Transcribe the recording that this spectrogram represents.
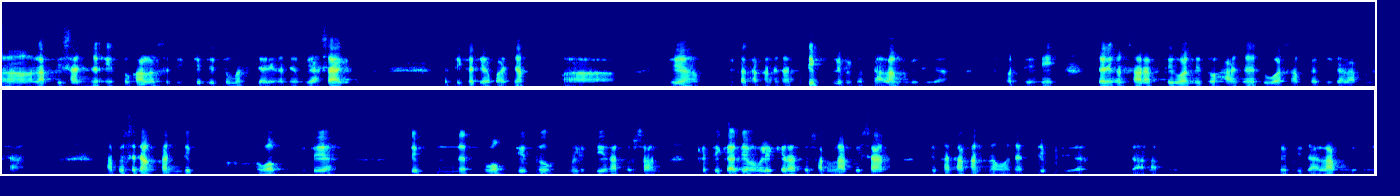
uh, lapisannya itu kalau sedikit itu masih jaringan yang biasa gitu ketika dia banyak uh, dia dikatakan dengan deep lebih mendalam gitu ya. Seperti ini jaringan saraf tiruan itu hanya 2 sampai 3 lapisan. Tapi sedangkan deep work gitu ya deep network itu memiliki ratusan. Ketika dia memiliki ratusan lapisan dikatakan namanya deep ya dalam. Lebih dalam gitu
